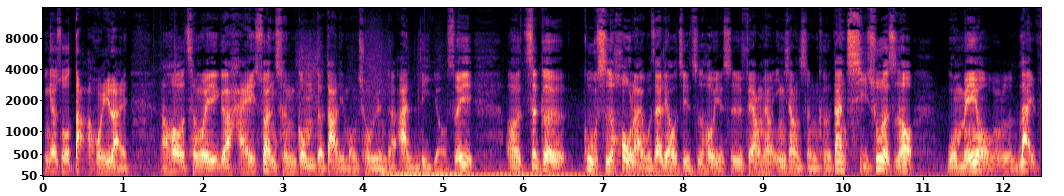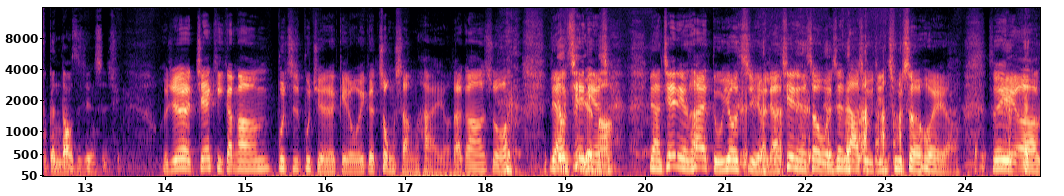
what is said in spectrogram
应该说打回来。然后成为一个还算成功的大联盟球员的案例哦，所以呃，这个故事后来我在了解之后也是非常非常印象深刻。但起初的时候我没有 life 跟到这件事情。我觉得 Jackie 刚刚不知不觉的给了我一个重伤害哦。他刚刚说 两千年，两千年他在读幼稚园，两千年的时候文生大叔已经出社会了，所以呃，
